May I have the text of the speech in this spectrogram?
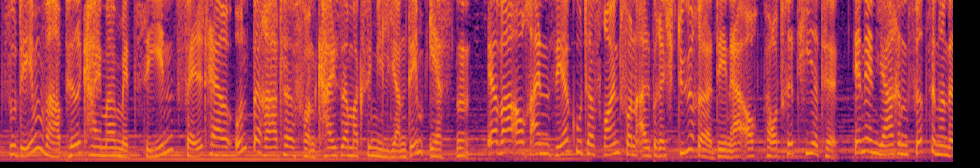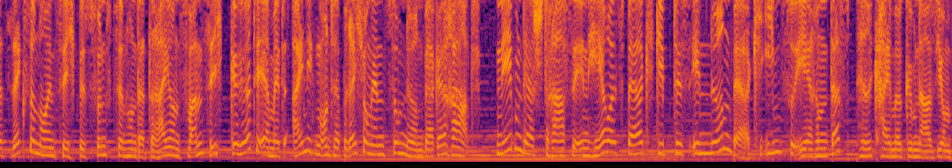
Zudem war Pirkheimer Mäzen, Feldherr und Berater von Kaiser Maximilian I. Er war auch ein sehr guter Freund von Albrecht Dürer, den er auch porträtierte. In den Jahren 1496 bis 1523 gehörte er mit einigen Unterbrechungen zum Nürnberger Rat. Neben der Straße in Heroldsberg gibt es in Nürnberg ihm zu Ehren das Pirkheimer Gymnasium.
